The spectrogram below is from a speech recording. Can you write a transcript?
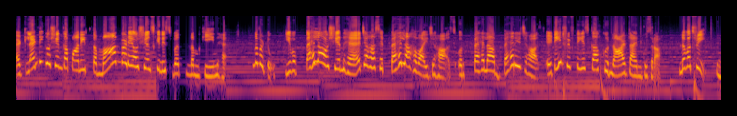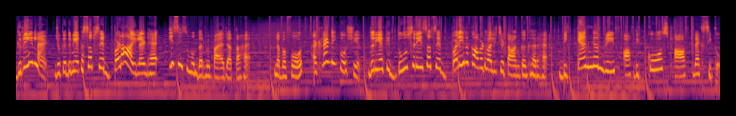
अटलांटिक ओशियन का पानी तमाम बड़े ओशियंस की निस्बत नमकीन है। नंबर टू ये वो पहला ओशियन है जहाँ से पहला हवाई जहाज़ और पहला बहरी जहाज़ 1850s का कुनार्ड लाइन गुजरा। नंबर थ्री ग्रीनलैंड जो कि दुनिया का सबसे बड़ा आइलैंड है, इसी समुद्र में पाया जाता है। नंबर फोर अटलांटिक ओशियन दुनिया की दूसरी सबसे बड़ी रुकावट वाली चट्टान का घर है the canyon reef off the coast of Mexico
